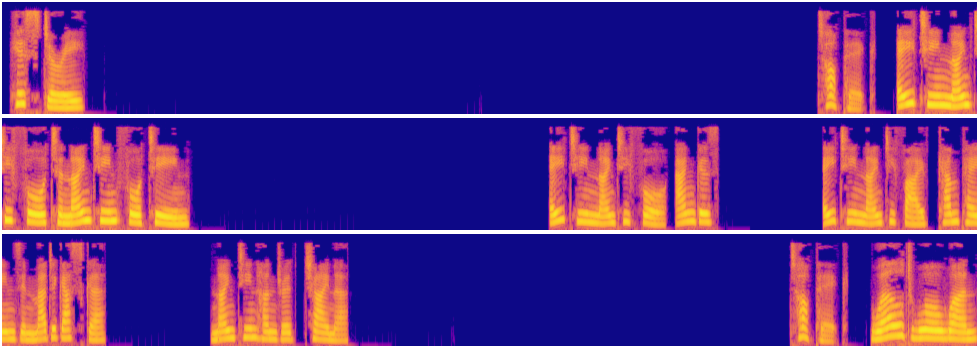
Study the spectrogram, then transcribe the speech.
History Topic 1894 to 1914 1894, Angers. 1895, campaigns in Madagascar. 1900, China. World War I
